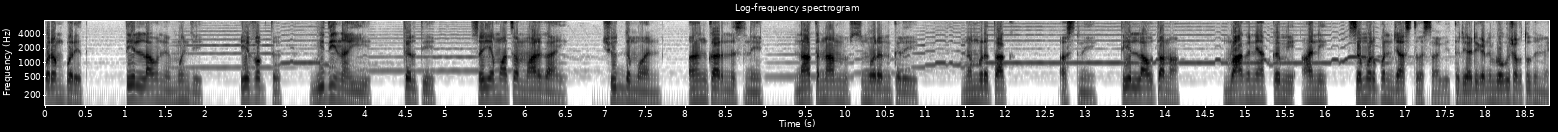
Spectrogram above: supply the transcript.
परंपरेत तेल लावणे म्हणजे हे फक्त विधी नाहीये तर ते संयमाचा मार्ग आहे. शुद्ध मन अहंकार नसणे नाथनाम स्मरण करे नम्रता असणे तेल लावताना मागण्या कमी आणि समर्पण जास्त असावे. तर या ठिकाणी बघू शकतो तुम्ही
